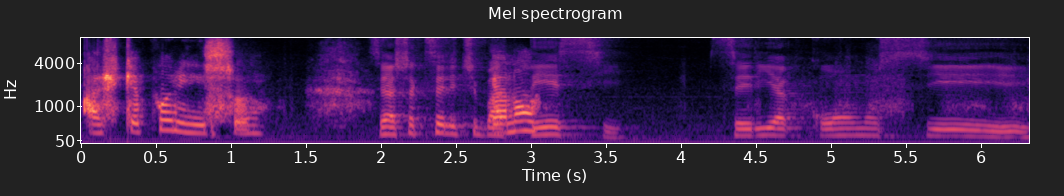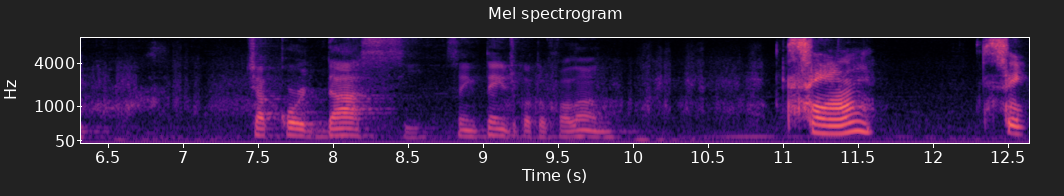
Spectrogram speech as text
acho que é por isso. Você acha que se ele te batesse, seria como se te acordasse? Você entende o que eu tô falando? Sim, sim.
